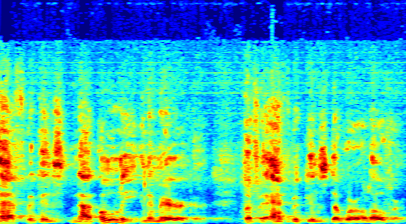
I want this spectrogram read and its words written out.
Africans, not only in America, but for Africans the world over.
